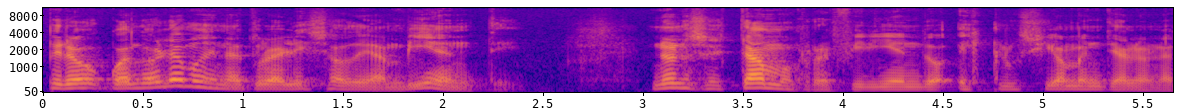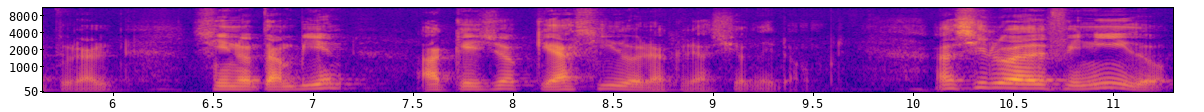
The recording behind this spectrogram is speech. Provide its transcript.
Pero cuando hablamos de naturaleza o de ambiente, no nos estamos refiriendo exclusivamente a lo natural, sino también a aquello que ha sido la creación del hombre. Así lo ha definido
